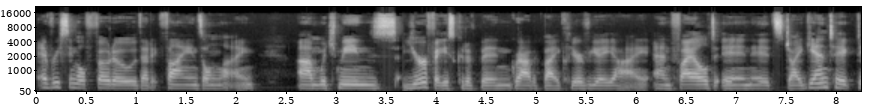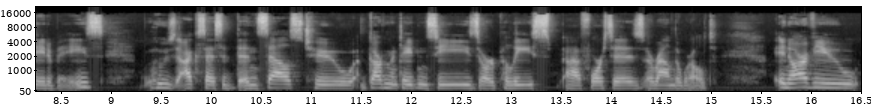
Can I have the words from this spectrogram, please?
every single photo that it finds online. Um, which means your face could have been grabbed by Clearview AI and filed in its gigantic database, whose access it then sells to government agencies or police uh, forces around the world in our view,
